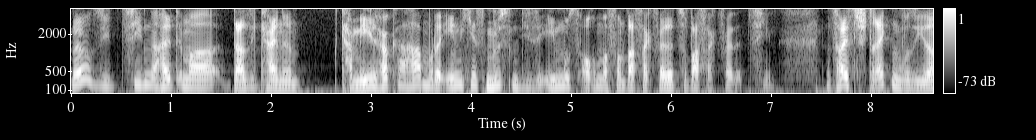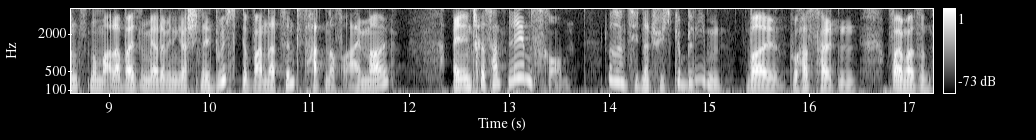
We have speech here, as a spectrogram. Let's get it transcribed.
Ne? Sie ziehen halt immer, da sie keine Kamelhöcker haben oder ähnliches, müssen diese Emus auch immer von Wasserquelle zu Wasserquelle ziehen. Das heißt, Strecken, wo sie sonst normalerweise mehr oder weniger schnell durchgewandert sind, hatten auf einmal einen interessanten Lebensraum. Da sind sie natürlich geblieben, weil du hast halt ein, auf einmal so einen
